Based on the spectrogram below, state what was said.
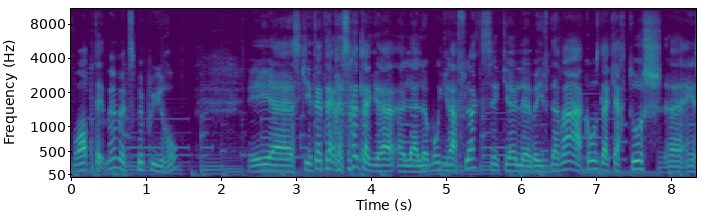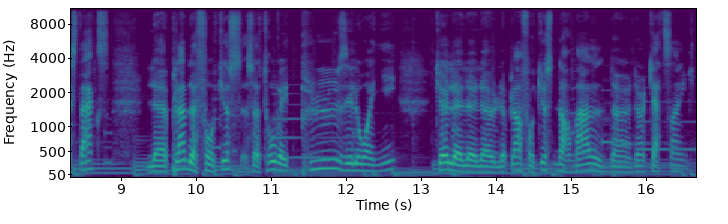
voire peut-être même un petit peu plus gros. Et euh, ce qui est intéressant avec la, la Lomo Graflock, c'est que, ben, évidemment, à cause de la cartouche euh, Instax, le plan de focus se trouve être plus éloigné que le, plan focus normal d'un 4.5.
